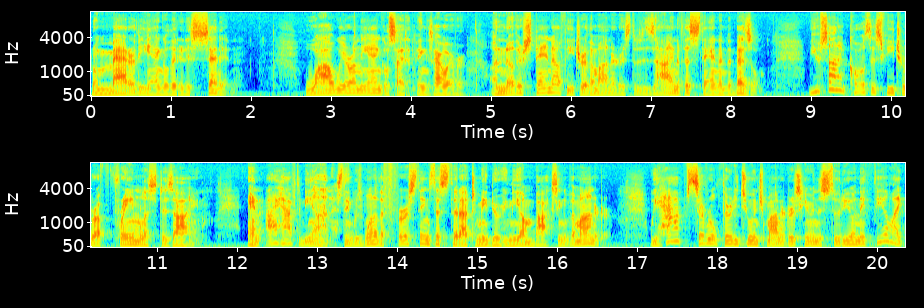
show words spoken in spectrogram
no matter the angle that it is set in. While we are on the angle side of things, however, another standout feature of the monitor is the design of the stand and the bezel. ViewSonic calls this feature a frameless design. And I have to be honest, it was one of the first things that stood out to me during the unboxing of the monitor. We have several 32 inch monitors here in the studio and they feel like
